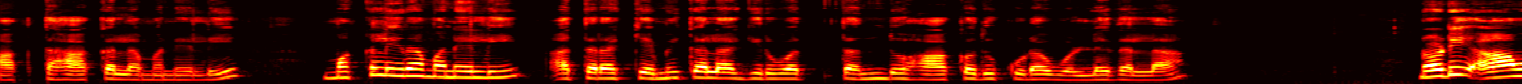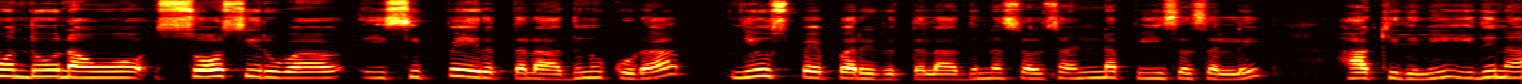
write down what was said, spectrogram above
ಹಾಕ್ತಾ ಹಾಕಲ್ಲ ಮನೆಯಲ್ಲಿ. ಮಕ್ಕಳಿರೋ ಮನೆಯಲ್ಲಿ ಆ ಥರ ಕೆಮಿಕಲ್ ಆಗಿರುವ ತಂದು ಹಾಕೋದು ಕೂಡ ಒಳ್ಳೆಯದಲ್ಲ ನೋಡಿ, ಆ ಒಂದು ನಾವು ಸೋಸಿರುವ ಈ ಸಿಪ್ಪೆ ಇರುತ್ತಲ್ಲ, ಅದನ್ನು ಕೂಡ ನ್ಯೂಸ್ ಪೇಪರ್ ಇರುತ್ತಲ್ಲ, ಅದನ್ನು ಸ್ವಲ್ಪ ಸಣ್ಣ ಪೀಸಸಲ್ಲಿ ಹಾಕಿದ್ದೀನಿ. ಇದನ್ನು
